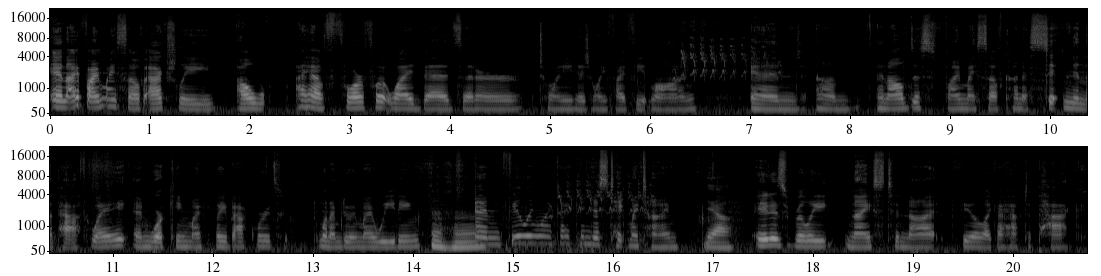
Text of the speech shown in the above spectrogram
and I find myself actually. I'll. I have four foot wide beds that are 20 to 25 feet long, and um, and I'll just find myself kind of sitting in the pathway and working my way backwards when I'm doing my weeding, and feeling like I can just take my time Yeah. it is really nice to not feel like I have to pack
